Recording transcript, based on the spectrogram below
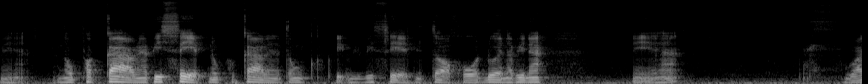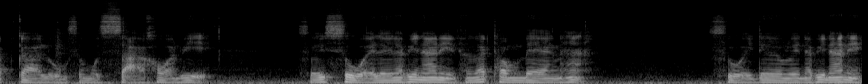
เนี่ย นพเก้านะพิเศษนพเก้าเลยนะตรงติมีพิเศษมีต่อโค้ดด้วยนะพี่นะนี่ฮะวัดกาหลวงสมุทรสาครพี่สวยๆเลยนะพี่นะนี่เนื้อทองแดงนะฮะสวยเดิมเลยนะพี่นะนี่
